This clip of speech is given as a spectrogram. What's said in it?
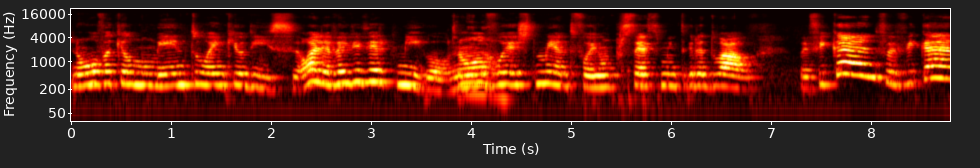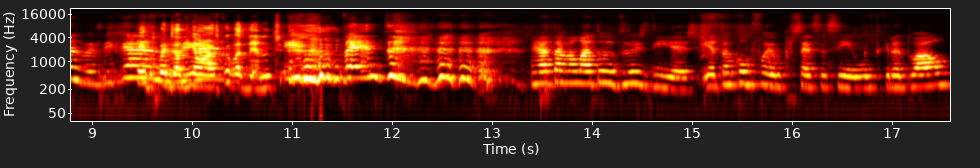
não houve aquele momento em que eu disse, olha, vem viver comigo. Não não. houve este momento, foi um processo muito gradual. Foi ficando, foi ficando, foi ficando. E de repente já tinham lá a escova de dentes. E de repente eu já estava lá todos os dias. E então, como foi um processo assim muito gradual,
